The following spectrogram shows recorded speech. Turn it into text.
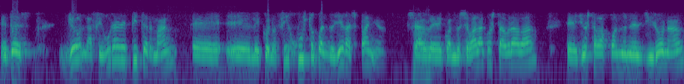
Entonces, yo la figura de Peterman eh, eh, le conocí justo cuando llega a España. O sea, cuando se va a la Costa Brava, yo estaba jugando en el Girona,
